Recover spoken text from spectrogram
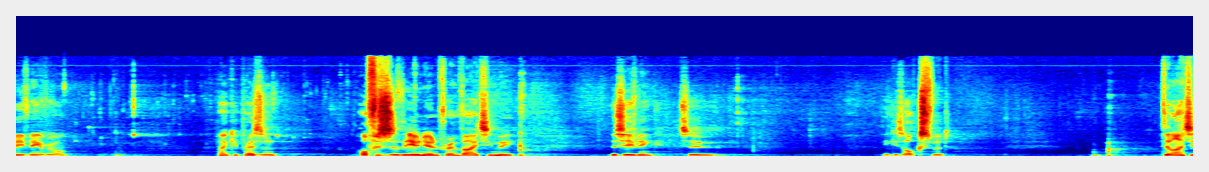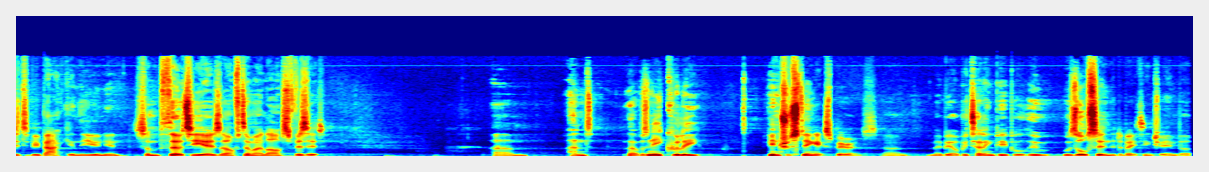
Good evening, everyone. Thank you, President, Officers of the Union, for inviting me this evening to, I think it's Oxford. Delighted to be back in the Union some 30 years after my last visit. Um, and that was an equally interesting experience. Um, maybe I'll be telling people who was also in the debating chamber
